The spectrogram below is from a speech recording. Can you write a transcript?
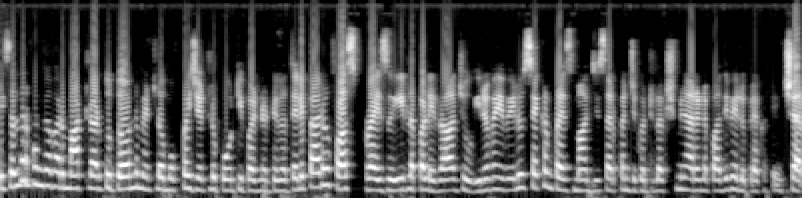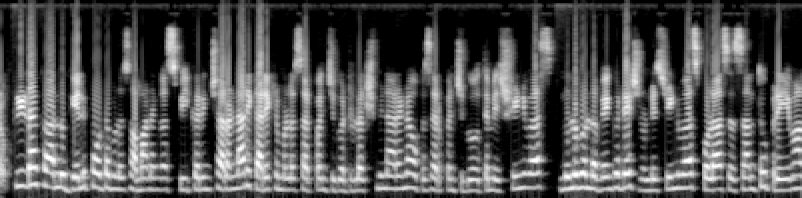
ఈ సందర్భంగా వారు మాట్లాడుతూ టోర్నమెంట్లో ముప్పై జట్లు పోటీ పడినట్టుగా తెలిపారు. ఫస్ట్ ప్రైజ్ ఈర్లపల్లి రాజు ఇరవై వేలు సెకండ్ ప్రైజ్ మాజీ సర్పంచ్ గట్టు లక్ష్మీనారాయణ పదివేలు ప్రకటించారు. క్రీడాకారులు గెలుపోటములు సమానంగా స్వీకరించాలన్నారు. ఈ కార్యక్రమంలో సర్పంచ్ గట్టు లక్ష్మీనారాయణ ఉప సర్పంచ్ గౌతమి శ్రీనివాస్ నులుగొండ వెంకటేష్ రెండు శ్రీనివాస్ పొలాస సంతు ప్రేమ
